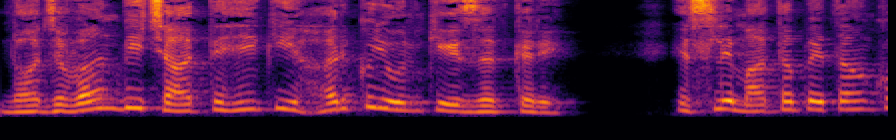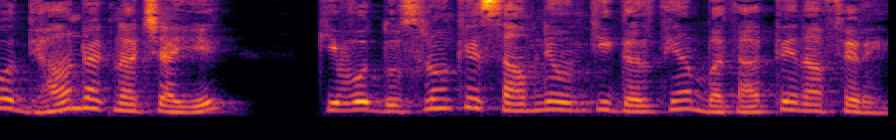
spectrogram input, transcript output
नौजवान भी चाहते हैं कि हर कोई उनकी इज़्ज़त करे। इसलिए माता पिताओं को ध्यान रखना चाहिए कि वो दूसरों के सामने उनकी गलतियाँ बताते ना फिरें।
